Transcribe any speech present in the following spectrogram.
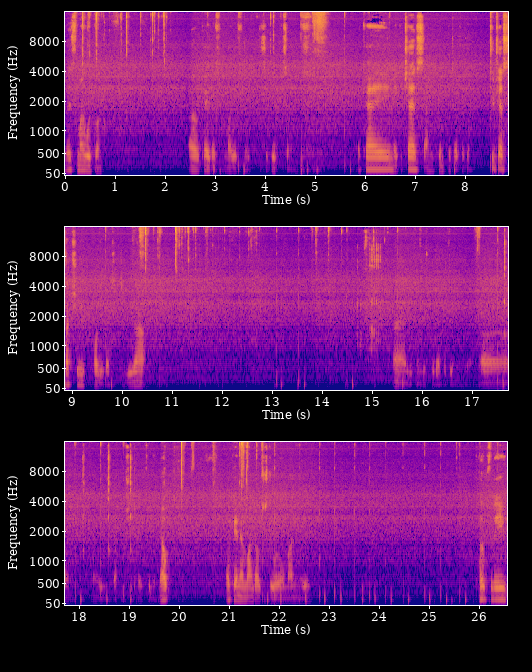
Where's my wood gone? Okay, that's my wood disappeared Okay, make a chest, and we can put everything. Two chests actually, probably best to do that. Okay, never mind, I'll just do it all manually. Hopefully,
